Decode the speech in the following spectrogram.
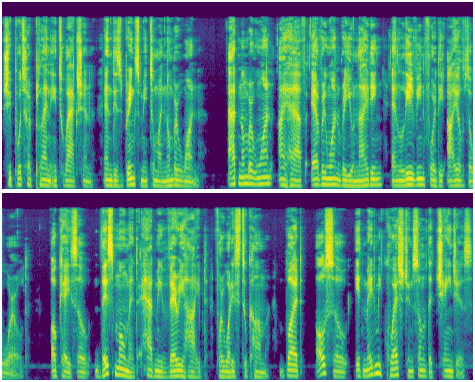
she puts her plan into action, and this brings me to my number one. At number one, I have everyone reuniting and leaving for the eye of the world. Okay, so this moment had me very hyped for what is to come, but also it made me question some of the changes.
